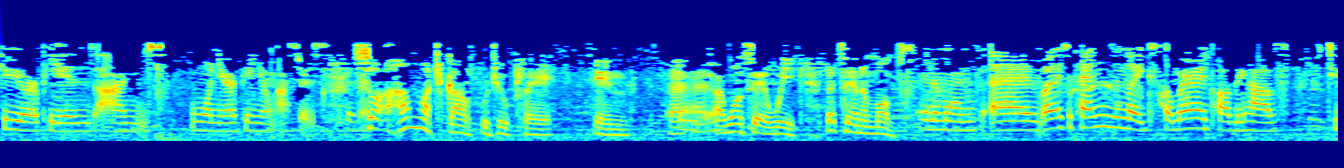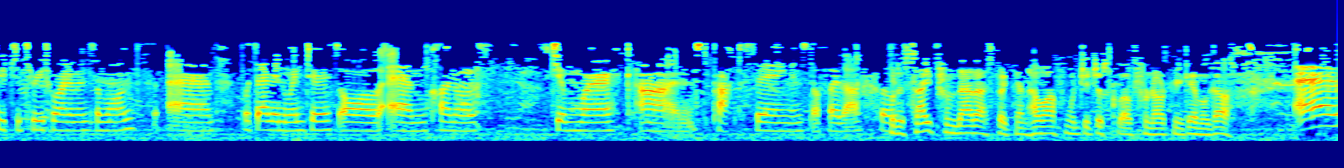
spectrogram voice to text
two Europeans and one European Young Masters. So how much golf would you play in? Uh, In- I won't say a week. Let's say in a month. in a month. Um, well, it depends. In like summer, I'd probably have two to three tournaments a month. Um, but then in winter, it's all um, kind of gym work and practicing and stuff like that. So. But aside from that aspect, then how often would you just go out for an ordinary game of golf? Um,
